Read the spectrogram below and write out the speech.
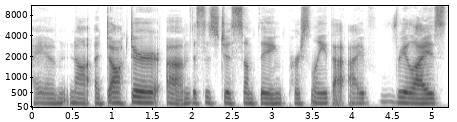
I am not a doctor. Um, this is just something personally that I've realized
